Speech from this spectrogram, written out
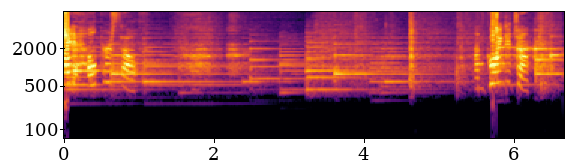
try to help herself. I'm going to jump.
